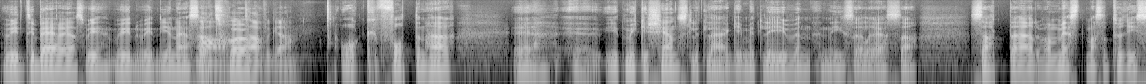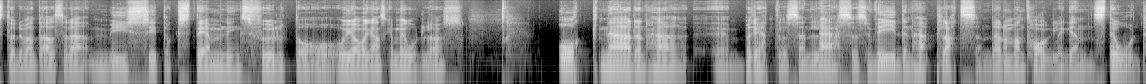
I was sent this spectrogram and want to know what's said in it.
vid Tiberias, vid, vid, vid Genesarets sjö Tavga. och fått den här eh, eh, i ett mycket känsligt läge i mitt liv, en, en Israelresa. Satt där, det var mest massa turister, det var inte alls så där mysigt och stämningsfullt och, och, jag var ganska modlös. Och när den här eh, berättelsen läses vid den här platsen där de antagligen stod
